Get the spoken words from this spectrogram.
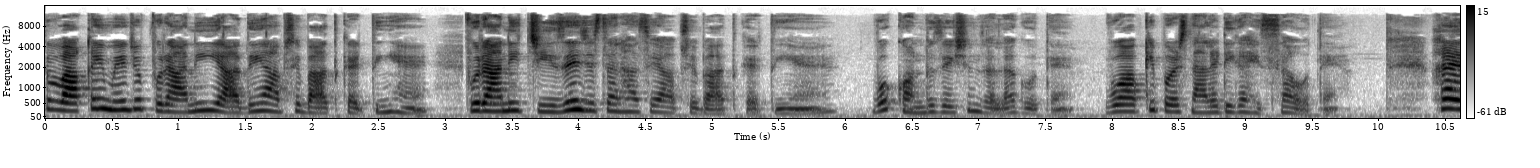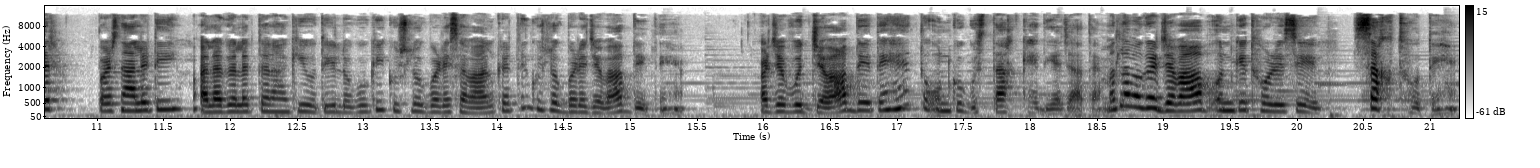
तो वाकई में जो पुरानी यादें आपसे बात करती हैं, पुरानी चीज़ें जिस तरह से आपसे बात करती हैं, वो कॉन्वर्जेशन अलग होते हैं। वो आपकी पर्सनालिटी का हिस्सा होते हैं। खैर पर्सनालिटी अलग अलग तरह की होती है। लोगों की कुछ लोग बड़े सवाल करते हैं, कुछ लोग बड़े जवाब देते हैं। और जब वो जवाब देते हैं तो उनको गुस्ताख कह दिया जाता है। मतलब अगर जवाब उनके थोड़े से सख्त होते हैं।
